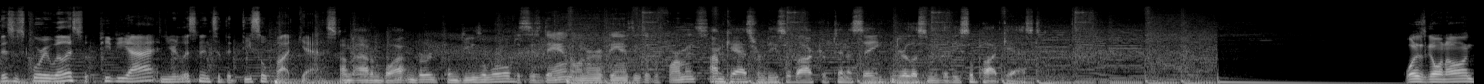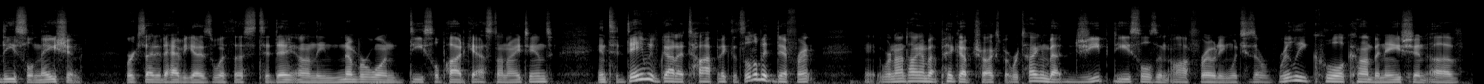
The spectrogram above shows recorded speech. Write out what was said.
This is Corey Willis with PPEI, and you're listening to the Diesel Podcast. I'm Adam Blattenberg from Diesel World. This is Dan, owner of Dan's Diesel Performance. I'm Cass from Diesel Doctor of Tennessee, and you're listening to the Diesel Podcast. What is going on, Diesel Nation? We're excited to have you guys with us today on the number one diesel podcast on iTunes. And today we've got a topic that's a little bit different. We're not talking about pickup trucks, but we're talking about Jeep diesels and off roading, which is a really cool combination of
